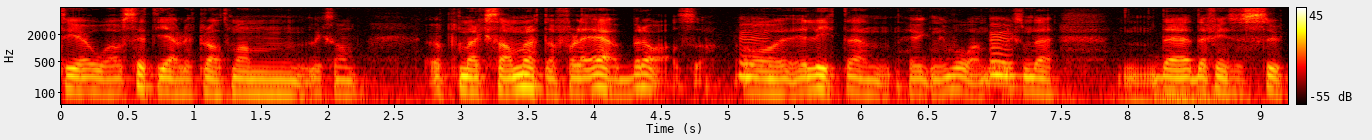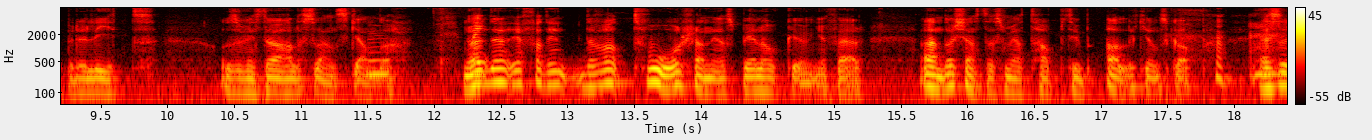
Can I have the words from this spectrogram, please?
jag oavsett jävligt bra att man liksom uppmärksammar detta för det är bra alltså. Och elit är en hög nivå ändå. Liksom det, det, det finns ju superelit och så finns det allsvenskan då. Men det, jag fattar inte, det var två år sedan jag spelade hockey ungefär. Ändå känns det som jag tappat typ all kunskap. Det är så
